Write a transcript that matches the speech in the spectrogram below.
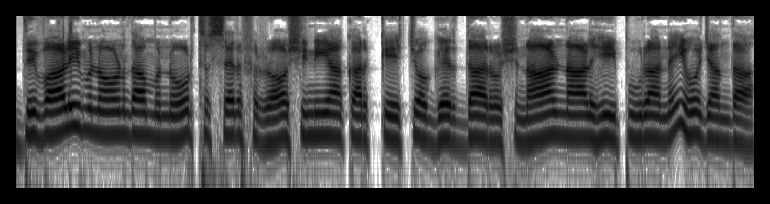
ਦੀਵਾਲੀ ਮਨਾਉਣ ਦਾ ਮਨੋਰਥ ਸਿਰਫ ਰੋਸ਼ਨੀਆਂ ਕਰਕੇ ਚੌਗਿਰਦਾ ਰੋਸ਼ਨਾਲ ਨਾਲ ਹੀ ਪੂਰਾ ਨਹੀਂ ਹੋ ਜਾਂਦਾ।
